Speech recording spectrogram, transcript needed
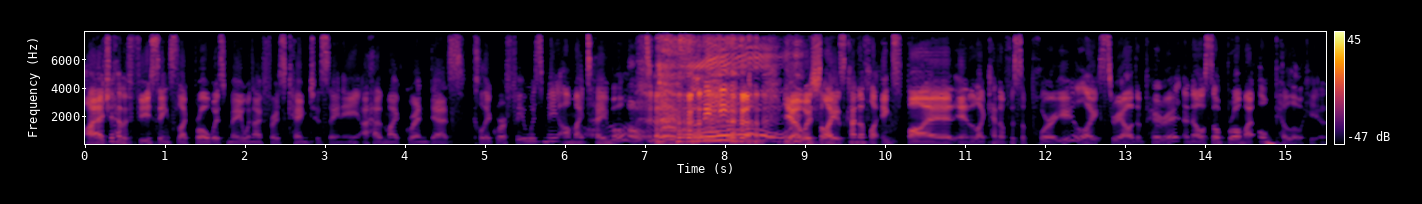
I actually have a few things like brought with me when I first came to Sydney. I have my granddad's calligraphy with me on my table. Oh. yeah, which like is kind of like inspired and like kind of support you like throughout the mm. period. And I also brought my own pillow here.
